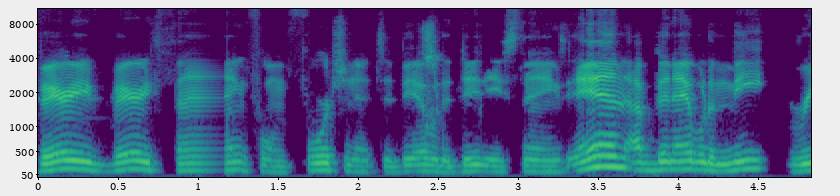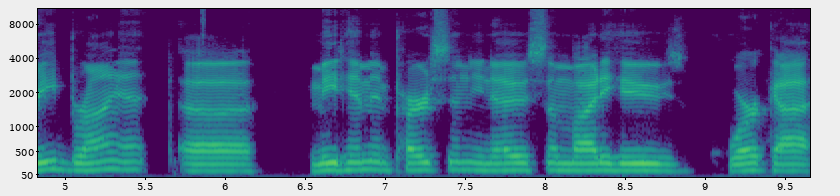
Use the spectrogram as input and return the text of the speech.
very very thankful and fortunate to be able to do these things, and I've been able to meet Reid Bryant, uh, meet him in person. You know, somebody whose work I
